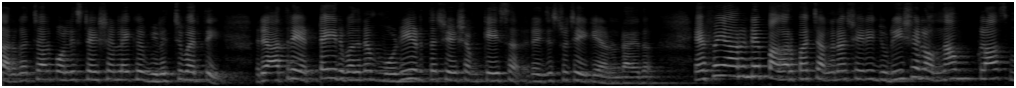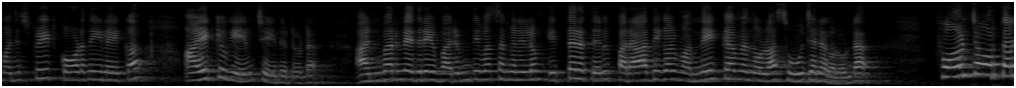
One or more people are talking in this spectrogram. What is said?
കറുകച്ചാൽ പോലീസ് സ്റ്റേഷനിലേക്ക് വിളിച്ചു വരുത്തി രാത്രി എട്ട് ഇരുപതിന് മൊഴിയെടുത്ത ശേഷം കേസ് രജിസ്റ്റർ ചെയ്യുകയാണ് ഉണ്ടായത്. എഫ്ഐആറിന്റെ പകർപ്പ് ചങ്ങനാശ്ശേരി ജുഡീഷ്യൽ ഒന്നാം ക്ലാസ് മജിസ്ട്രേറ്റ് കോടതിയിലേക്ക് അയക്കുകയും ചെയ്തിട്ടുണ്ട്. അൻവറിനെതിരെ വരും ദിവസങ്ങളിലും ഇത്തരത്തിൽ പരാതികൾ വന്നേക്കാമെന്നുള്ള സൂചനകളുണ്ട്. ഫോൺ ചോർത്തൽ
